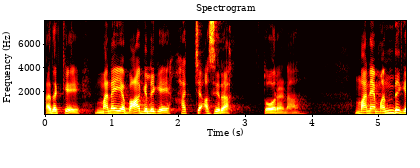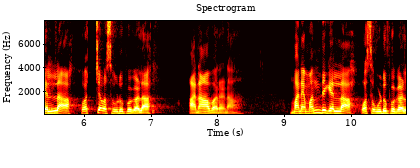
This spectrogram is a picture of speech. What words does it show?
ಅದಕ್ಕೆ ಮನೆಯ ಬಾಗಿಲಿಗೆ ಹಚ್ಚ ಹಸಿರ ತೋರಣ, ಮನೆ ಮಂದಿಗೆಲ್ಲ ಹೊಚ್ಚ ಹೊಸ ಉಡುಪುಗಳ ಅನಾವರಣ, ಮನೆ ಮಂದಿಗೆಲ್ಲ ಹೊಸ ಉಡುಪುಗಳ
